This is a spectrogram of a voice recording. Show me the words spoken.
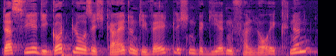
dass wir die Gottlosigkeit und die weltlichen Begierden verleugnen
